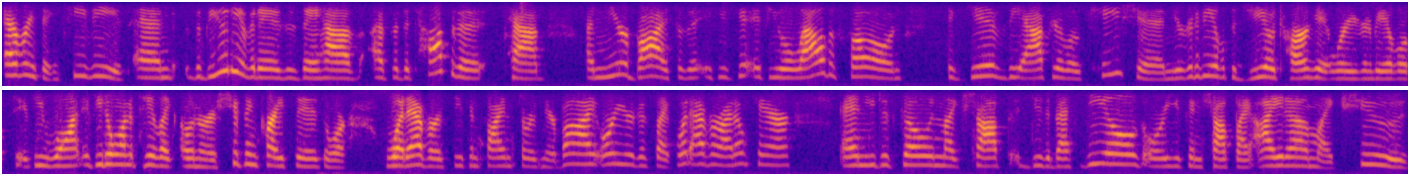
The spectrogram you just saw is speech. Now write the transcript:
everything, TVs. And the beauty of it is, is they have at the top of the tab a nearby, so that if you get if you allow the phone to give the app your location, you're going to be able to geo target where you're going to be able to, if you want, if you don't want to pay like onerous shipping prices or whatever, so you can find stores nearby, or you're just like, whatever, I don't care. And you just go and like shop, do the best deals, or you can shop by item, like shoes,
